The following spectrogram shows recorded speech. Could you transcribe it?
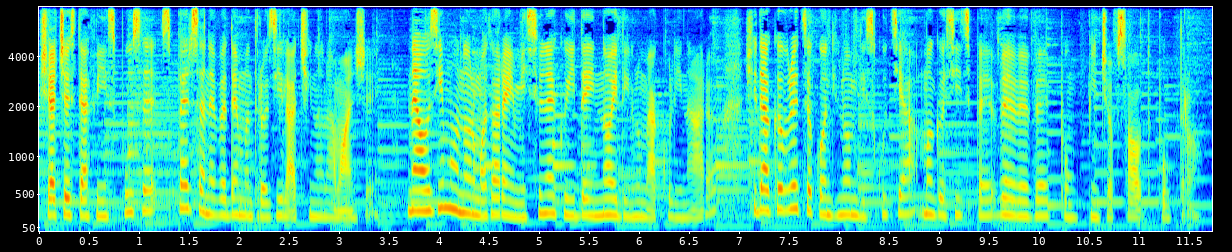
și acestea fiind spuse, sper să ne vedem într-o zi la cină la manje. Ne auzim în următoarea emisiune cu idei noi din lumea culinară și dacă vreți să continuăm discuția, mă găsiți pe www.pinchofsalt.ro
